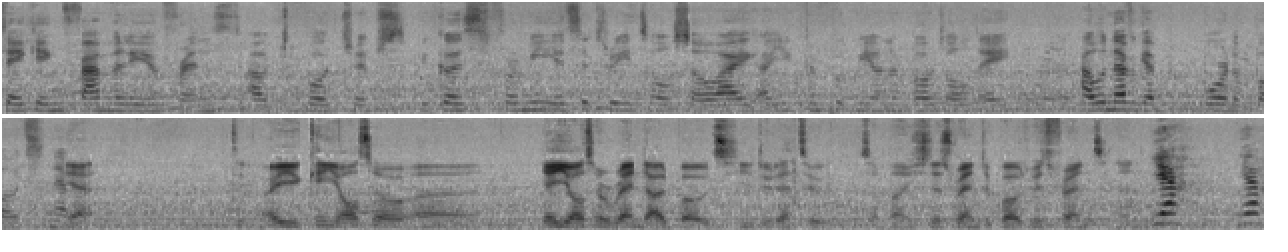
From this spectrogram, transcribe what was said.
taking family and friends out to boat trips because for me it's a treat also. I, I you can put me on a boat all day. I will never get bored of boats. Never. Yeah. Are you? Can you also? Uh, yeah, you also rent out boats. You do that too. Sometimes you just rent a boat with friends and then. Yeah, yeah.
